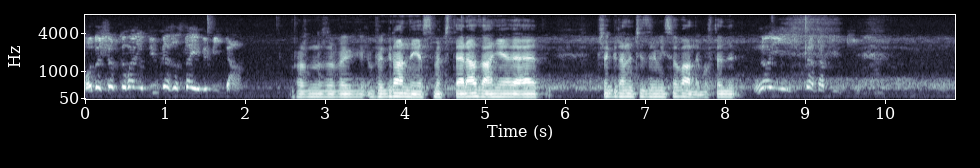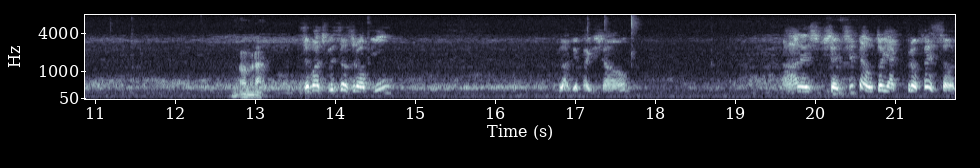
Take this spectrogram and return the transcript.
Po dośrodkowaniu piłka zostaje wybita. Ważne, że wy, wygrany jest mecz teraz, a nie e, przegrany czy zremisowany, bo wtedy... No i strata piłki. Dobra. Zobaczmy co zrobi. Flavio Paixão. Ależ przeczytał to jak profesor.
